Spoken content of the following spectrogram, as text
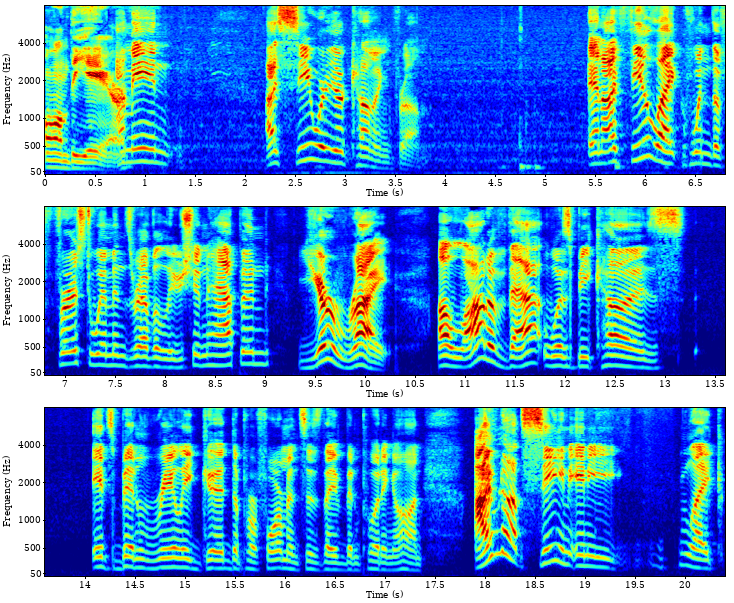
on the air. i mean i see where you're coming from and i feel like when the first women's revolution happened you're right a lot of that was because it's been really good the performances they've been putting on. I've not seen any like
